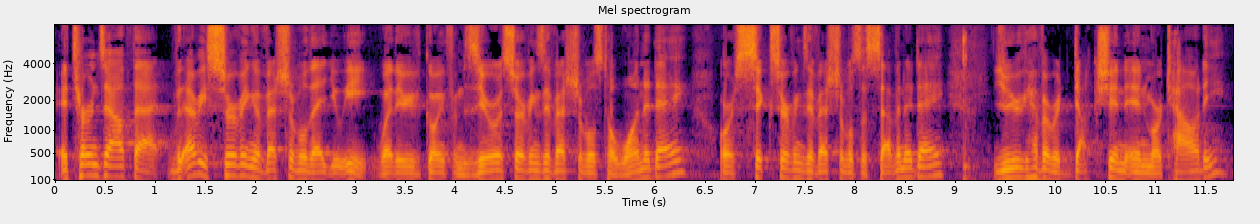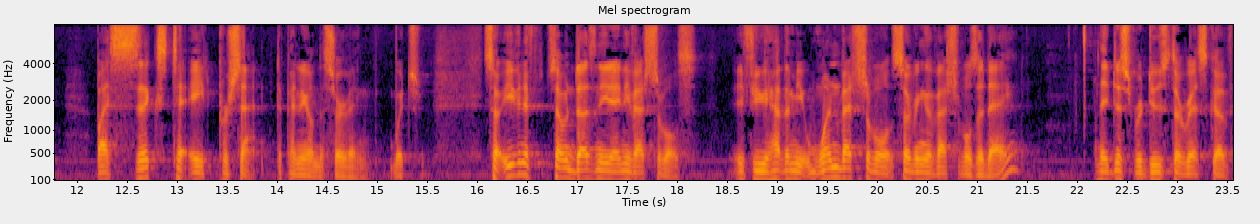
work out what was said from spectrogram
It turns out that with every serving of vegetable that you eat, whether you're going from zero servings of vegetables to one a day, or six servings of vegetables to seven a day, you have a reduction in mortality by six to eight percent, depending on the serving. Which, so even if someone doesn't eat any vegetables, if you have them eat one vegetable serving of vegetables a day, they just reduce the risk of,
